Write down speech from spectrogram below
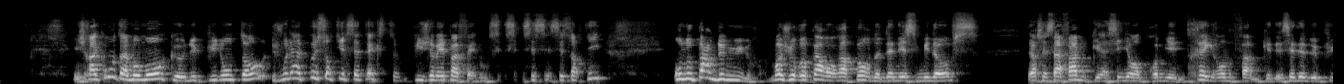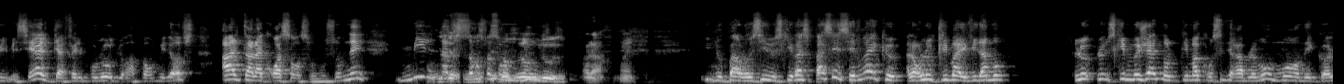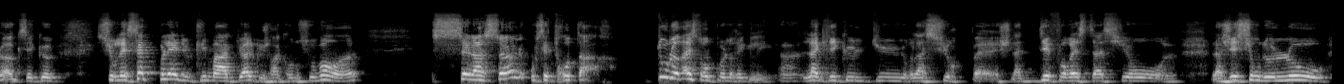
Et je raconte un moment que depuis longtemps, je voulais un peu sortir ces textes, puis je n'avais pas fait. Donc c'est- sorti. On nous parle de murs. Moi, je repars au rapport de Dennis Meadows. D'ailleurs, c'est sa femme qui a signé en premier, une très grande femme qui est décédée depuis, mais c'est elle qui a fait le boulot du rapport Meadows. Halte à la croissance, vous vous souvenez? 1972. 1972. Voilà. oui. Il nous parle aussi de ce qui va se passer. C'est vrai que, alors le climat, évidemment, le- le- ce qui me gêne dans le climat considérablement, moi en écologue, c'est que sur les sept plaies du climat actuel que je raconte souvent, hein, c'est la seule où c'est trop tard? Tout le reste, on peut le régler. hein. L'agriculture, la surpêche, la déforestation, euh, la gestion de l'eau,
